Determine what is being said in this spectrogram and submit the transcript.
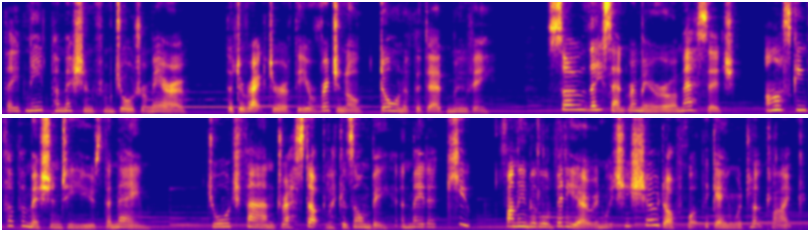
they'd need permission from George Romero, the director of the original Dawn of the Dead movie. So they sent Romero a message, asking for permission to use the name. George Fan dressed up like a zombie and made a cute funny little video in which he showed off what the game would look like.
